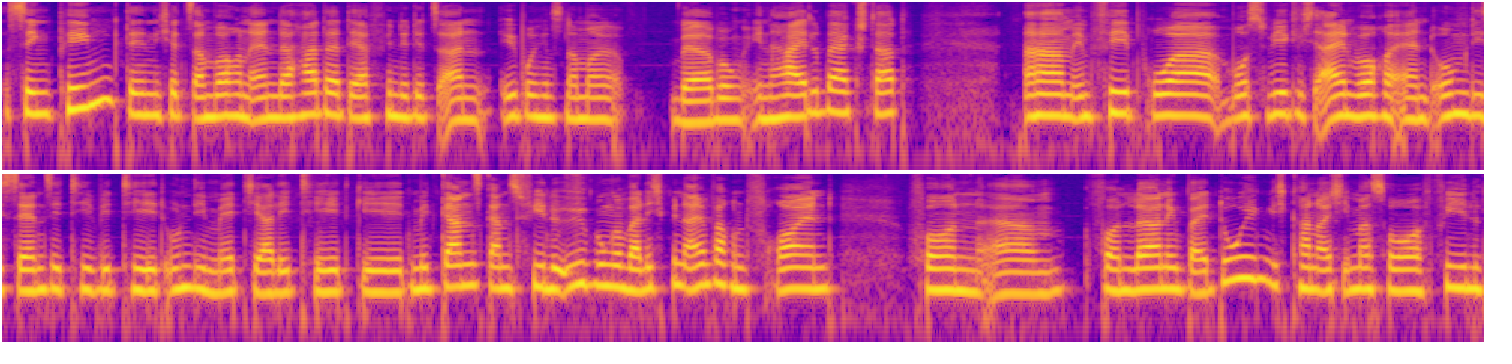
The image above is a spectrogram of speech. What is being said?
Sing Pink, den ich jetzt am Wochenende hatte, der findet jetzt an, übrigens nochmal Werbung, in Heidelberg statt. Ähm, Im Februar, wo es wirklich ein Wochenende um die Sensitivität und die Medialität geht, mit ganz, ganz viele Übungen, weil ich bin einfach ein Freund von, ähm, von Learning by Doing. Ich kann euch immer so viel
